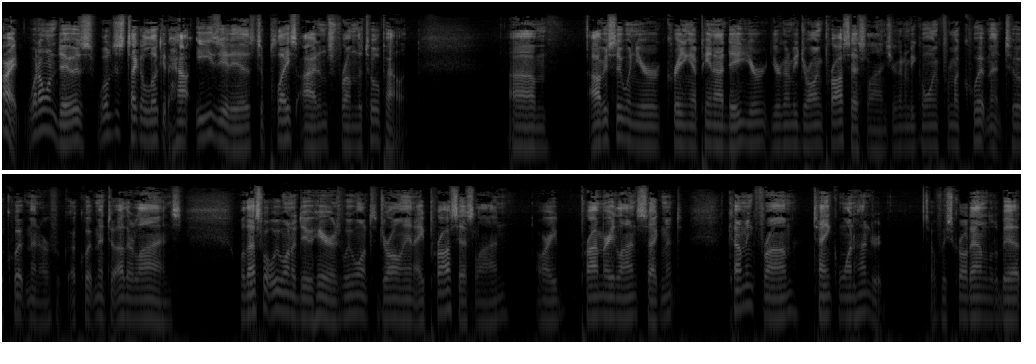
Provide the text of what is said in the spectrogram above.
Alright, what I want to do is we'll just take a look at how easy it is to place items from the tool palette. Um, obviously when you're creating a P&ID you're you're going to be drawing process lines you're going to be going from equipment to equipment or equipment to other lines well that's what we want to do here is we want to draw in a process line or a primary line segment coming from tank 100 So if we scroll down a little bit,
